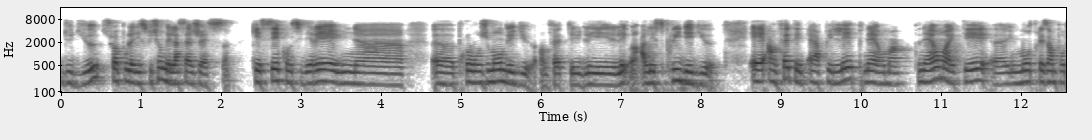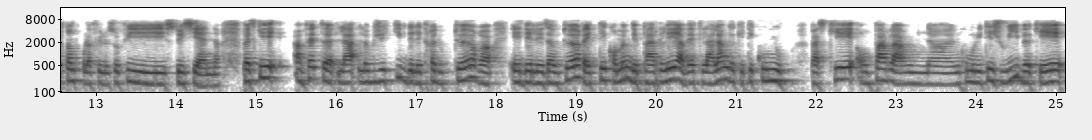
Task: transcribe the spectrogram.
de Dieu, soit pour la discussion de la sagesse que c'est considéré un euh, euh, prolongement de Dieu, en fait, à l'esprit de Dieu. Et en fait, est appelé pneuma. Pneuma était euh, un mot très important pour la philosophie stoïcienne, parce que, en fait, l'objectif des traducteurs et des auteurs était quand même de parler avec la langue qui était connue, parce qu'on parle à une, communauté juive qui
